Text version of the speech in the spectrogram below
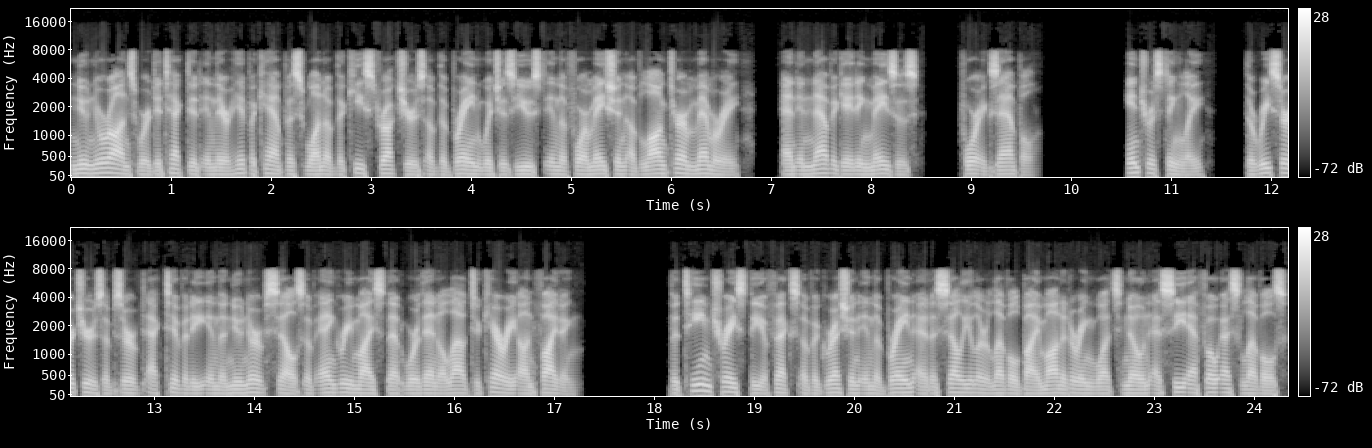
new neurons were detected in their hippocampus one of the key structures of the brain which is used in the formation of long-term memory, and in navigating mazes, for example. Interestingly, the researchers observed activity in the new nerve cells of angry mice that were then allowed to carry on fighting. The team traced the effects of aggression in the brain at a cellular level by monitoring what's known as CFOS levels,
